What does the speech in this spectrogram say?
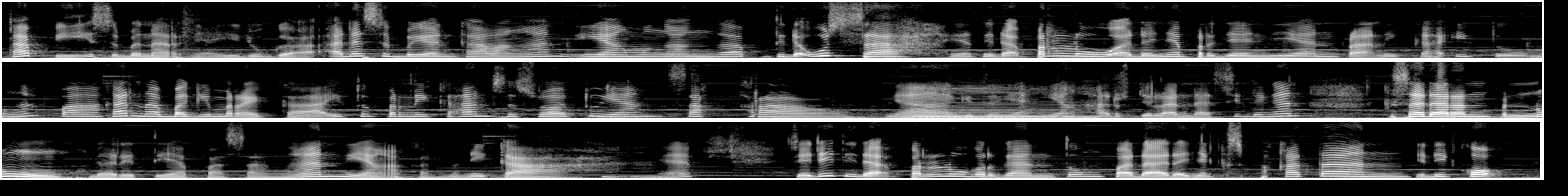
tapi sebenarnya ya juga ada sebagian kalangan yang menganggap tidak usah ya tidak perlu adanya perjanjian pranikah itu. Mengapa? Karena bagi mereka itu pernikahan sesuatu yang sakral. Ya gitu ya, Hmm. yang harus dilandasi dengan kesadaran penuh dari tiap pasangan yang akan menikah. Mhm. Ya. Jadi tidak perlu bergantung pada adanya kesepakatan. Jadi kok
